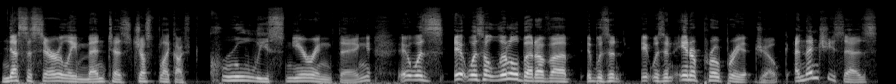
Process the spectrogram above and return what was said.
necessarily meant as just like a cruelly sneering thing. It was it was a little bit of a it was an it was an inappropriate joke. And then she says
